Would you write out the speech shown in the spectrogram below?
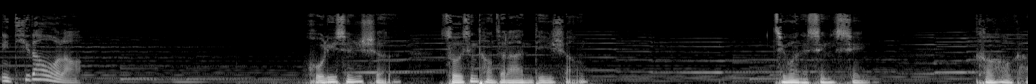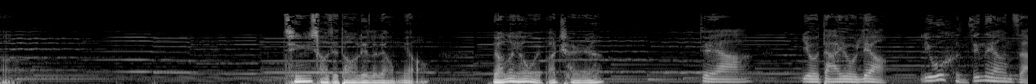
你踢到我了！狐狸先生索性躺在了岸地上。今晚的星星很好看。青云小姐倒立了两秒，摇了摇尾巴承认：“对呀，又大又亮，离我很近的样子。”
